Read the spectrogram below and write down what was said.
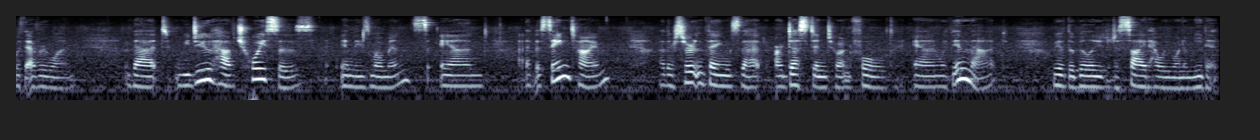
with everyone, that we do have choices in these moments, and at the same time, uh, there's certain things that are destined to unfold, and within that, we have the ability to decide how we want to meet it.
